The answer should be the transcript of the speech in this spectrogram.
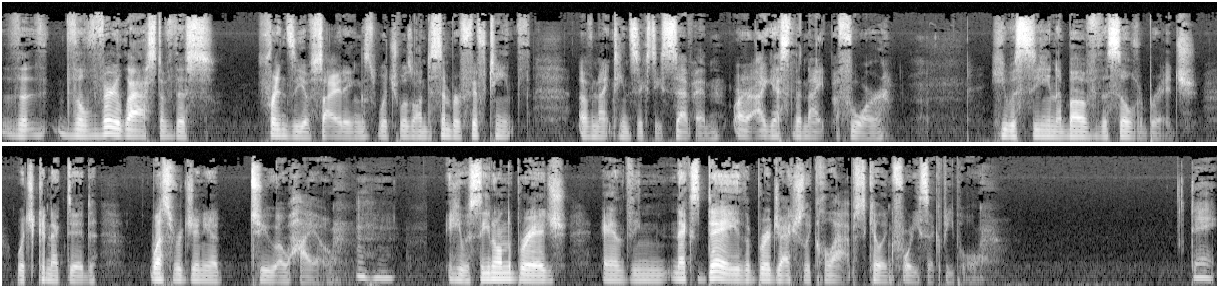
the the very last of this frenzy of sightings, which was on December fifteenth of 1967, or I guess the night before. He was seen above the Silver Bridge, which connected West Virginia to Ohio. Mm-hmm. He was seen on the bridge, and the next day, the bridge actually collapsed, killing 46 people. Dang.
